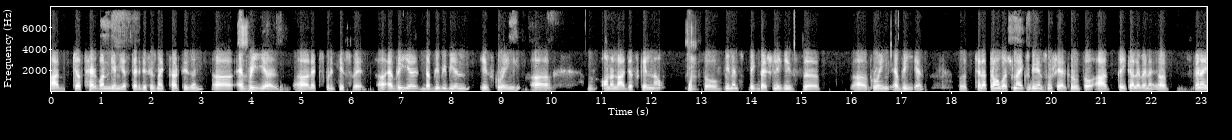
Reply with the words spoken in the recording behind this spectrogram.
I've just had one game yesterday this is my third season uh, every year uh, let's put it this way uh, every year WBBL is growing uh, on a larger scale now Hmm. so women's big bash league is uh, uh, growing every year so છેલ્લા ત્રણ વર્ષના એક્સપિરિયન્સ હું શેર કરું તો આ ગઈકાલે when I, uh, when I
